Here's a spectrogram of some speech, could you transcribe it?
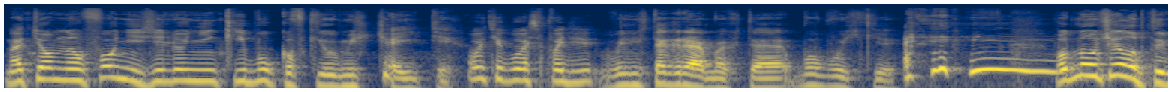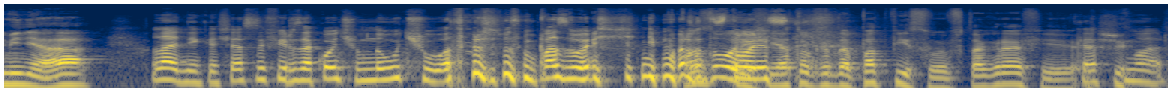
на темном фоне зелененькие буковки умещаете. Ой, господи. В инстаграмах-то, бабуськи. Вот научила бы ты меня, а? Ладненько, сейчас эфир закончим, научу, а то что позорище не может Позорище, я только когда подписываю фотографии. Кошмар.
